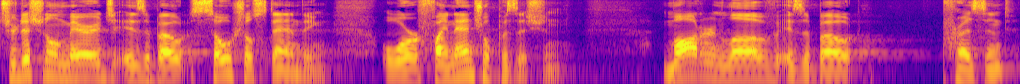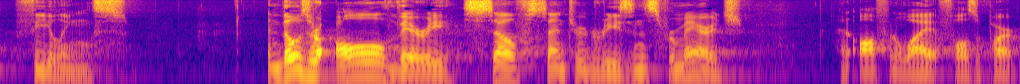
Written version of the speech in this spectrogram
traditional marriage is about social standing or financial position. Modern love is about present feelings. And those are all very self centered reasons for marriage, and often why it falls apart.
